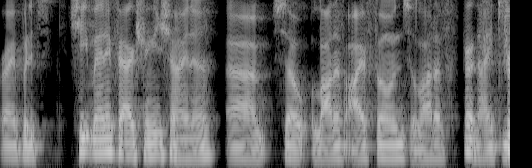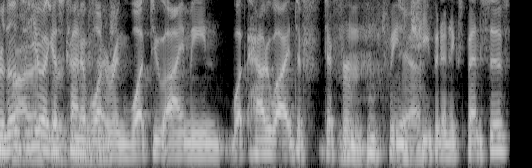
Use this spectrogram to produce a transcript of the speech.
right? But it's cheap manufacturing in China. Um, so a lot of iPhones, a lot of for, Nike. For those of you, I guess, kind of wondering, what do I mean? What? How do I dif- differ mm-hmm. between yeah. cheap and inexpensive?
